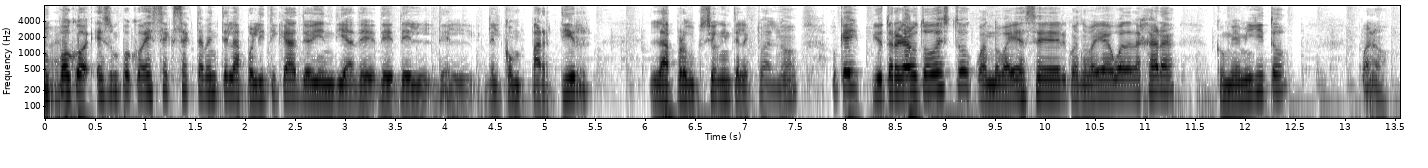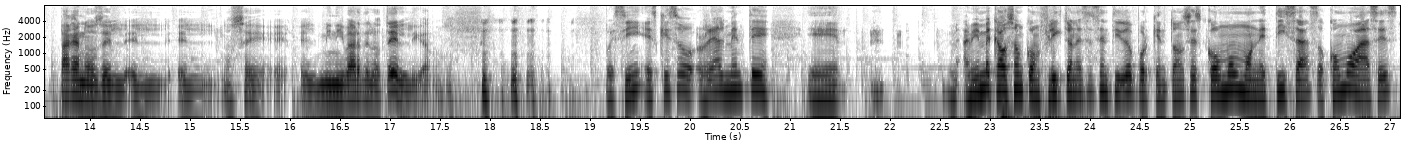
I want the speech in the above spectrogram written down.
es un poco, es un poco, es exactamente la política de hoy en día, de, de- del, del- del compartir la producción intelectual, ¿no? Ok, yo te regalo todo esto cuando vaya a ser, cuando vaya a Guadalajara con mi amiguito, bueno, páganos el, el- el, no sé, el minibar del hotel, digamos. Pues sí, es que eso realmente eh, a mí me causa un conflicto en ese sentido porque entonces cómo monetizas o cómo haces,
